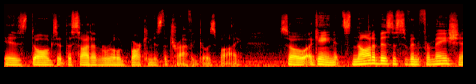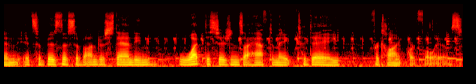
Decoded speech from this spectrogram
is dogs at the side of the road barking as the traffic goes by. So again, it's not a business of information, it's a business of understanding what decisions I have to make today for client portfolios.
